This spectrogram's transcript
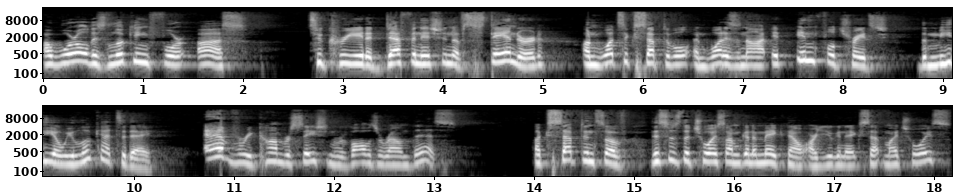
Our world is looking for us to create a definition of standard on what's acceptable and what is not. It infiltrates the media we look at today. Every conversation revolves around this acceptance of this is the choice I'm going to make. Now, are you going to accept my choice?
